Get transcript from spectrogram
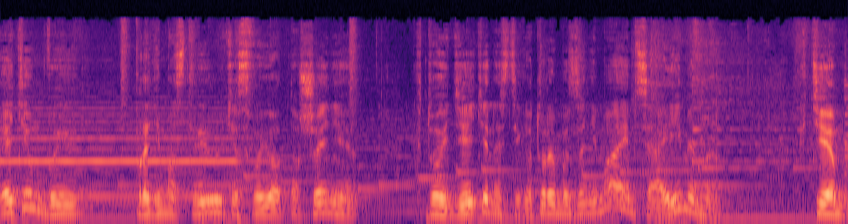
Этим вы продемонстрируете свое отношение к той деятельности, которой мы занимаемся, а именно к тем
